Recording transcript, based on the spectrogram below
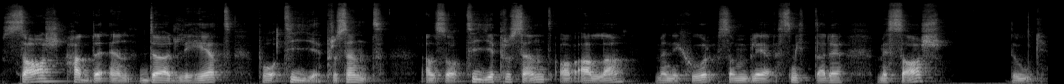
Sars hade en dödlighet på 10% Alltså 10% av alla människor som blev smittade med sars dog.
